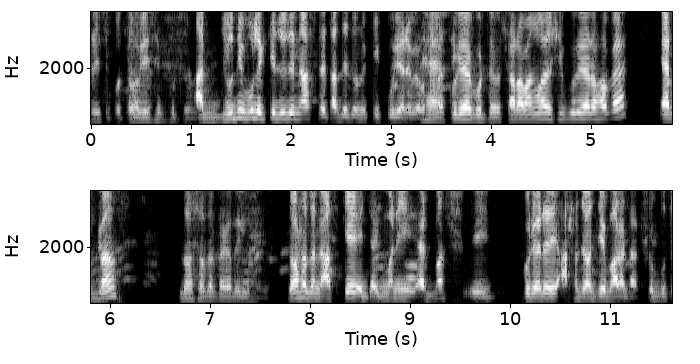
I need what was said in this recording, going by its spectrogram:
রিসিভ করতে হবে রিসিভ করতে পারব। আর যদি বলে কেউ যদি না আসে তাদের জন্য কি কুরিয়ারের ব্যবস্থা হ্যাঁ কুরিয়ার করতে হবে। সারা বাংলাদেশে কুরিয়ার হবে অ্যাডভান্স দশ হাজার টাকা দিলে হবে। দশ হাজার না আজকে যা- মানে অ্যাডভান্স এই কুরিয়ারে আসা যাওয়ার যে ভাড়াটা সর্বোচ্চ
